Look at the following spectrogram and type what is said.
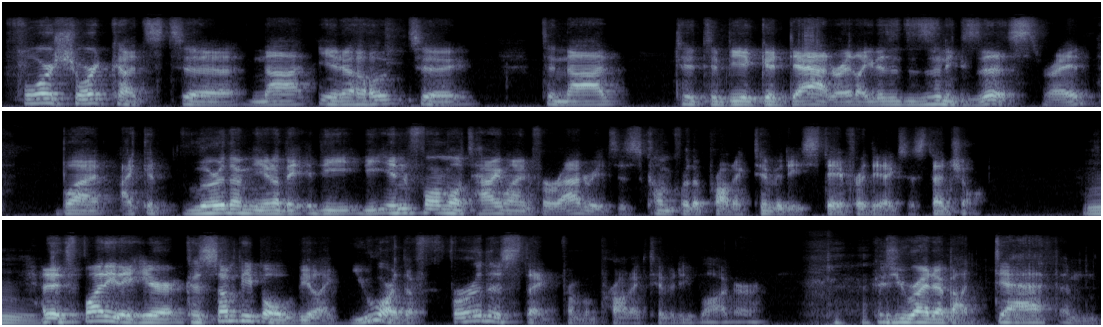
four shortcuts to not, you know, to, to not to to be a good dad, right? Like this, this doesn't exist, right? But I could lure them. You know, the the the informal tagline for Rad Reads is "Come for the productivity, stay for the existential." Mm. And it's funny to hear because some people will be like, "You are the furthest thing from a productivity blogger," because you write about death and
